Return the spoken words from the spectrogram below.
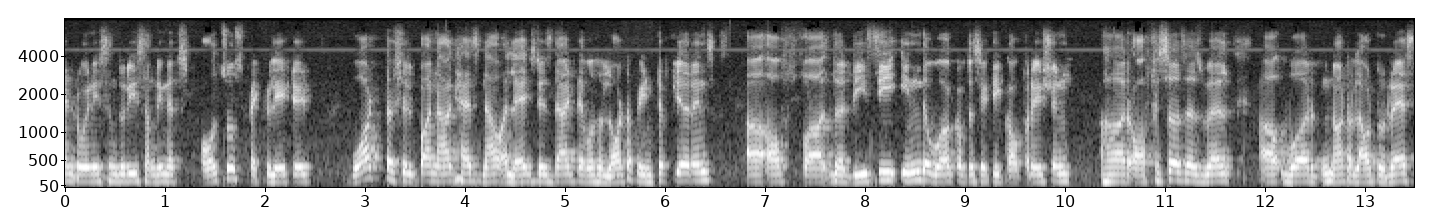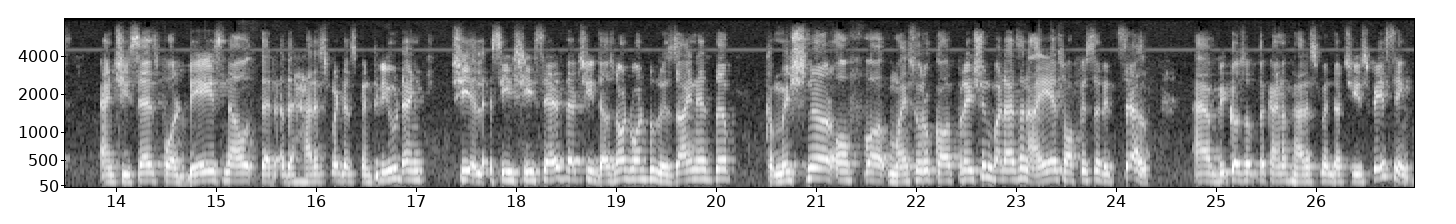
and Rohini Sindhuri, something that's also speculated what Shilpa Nag has now alleged is that there was a lot of interference uh, of uh, the DC in the work of the city corporation. Her officers as well uh, were not allowed to rest. And she says for days now that the harassment has continued. And she, she, she says that she does not want to resign as the commissioner of uh, Mysuru Corporation, but as an IAS officer itself. Uh, because of the kind of harassment that she is facing.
